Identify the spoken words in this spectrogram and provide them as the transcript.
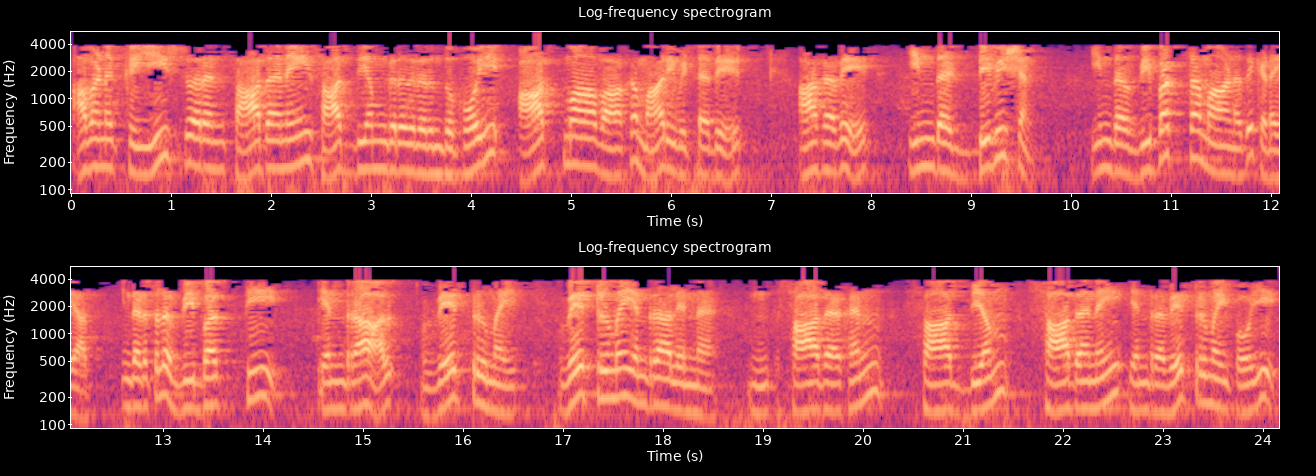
அவனுக்கு ஈஸ்வரன் சாதனை சாத்தியம்ங்கிறதிலிருந்து போய் ஆத்மாவாக மாறிவிட்டது. ஆகவே இந்த டிவிஷன் இந்த விபக்தமானது கிடையாது. இந்த இடத்துல விபக்தி என்றால் வேற்றுமை. வேற்றுமை என்றால் என்ன? சாதகன் சாத்தியம் சாதனை என்ற வேற்றுமை போய்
